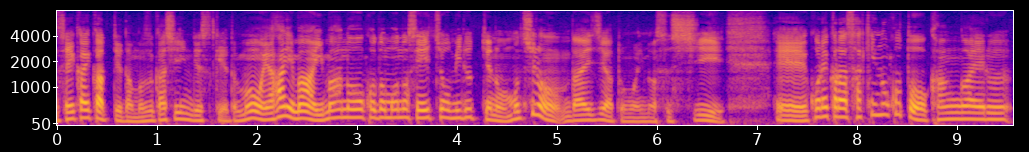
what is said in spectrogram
正解かっていうのは難しいんですけれどもやはりまあ今の子どもの成長を見るっていうのももちろん大事やと思いますし、えー、これから先のことを考える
